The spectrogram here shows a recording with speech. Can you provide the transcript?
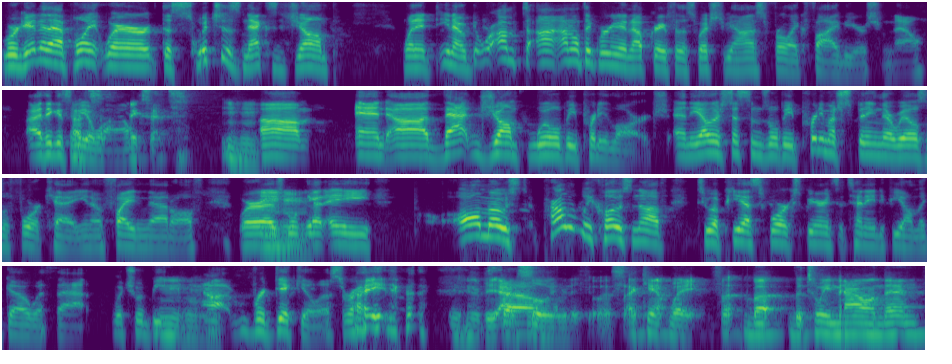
we're getting to that point where the Switch's next jump, when it you know I'm, I don't think we're gonna an upgrade for the Switch to be honest for like five years from now. I think it's gonna be a while. Makes sense. Mhm. Um, and uh, that jump will be pretty large, and the other systems will be pretty much spinning their wheels with 4K, you know, fighting that off. Whereas we'll Mhm. get a almost probably close enough to a PS4 experience at 1080p on the go with that, which would be Mhm. uh, ridiculous, right? It's gonna be So- absolutely ridiculous. I can't wait. But between now and then,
